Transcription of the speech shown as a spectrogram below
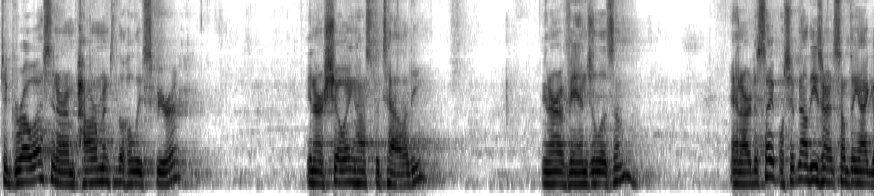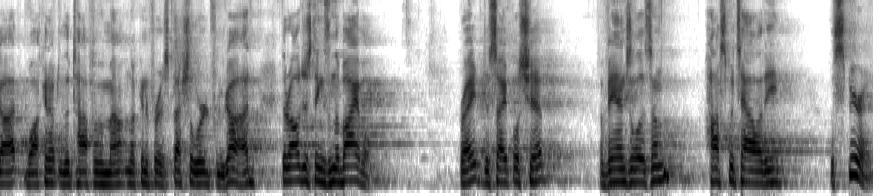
to grow us in our empowerment to the Holy Spirit, in our showing hospitality, in our evangelism, and our discipleship. Now, these aren't something I got walking up to the top of a mountain looking for a special word from God. They're all just things in the Bible, right? Discipleship, evangelism, hospitality, the Spirit.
